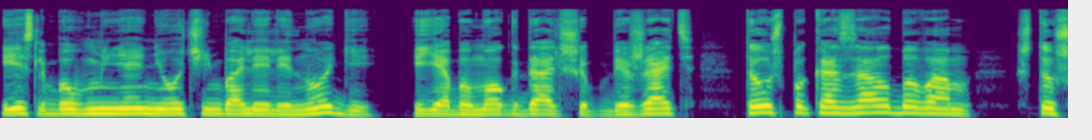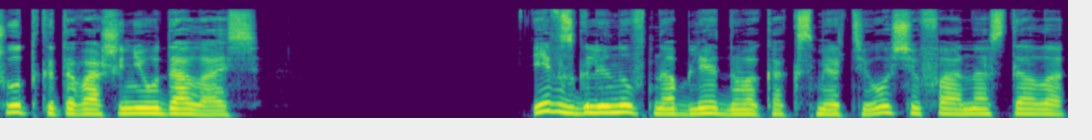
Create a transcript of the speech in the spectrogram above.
«Если бы у меня не очень болели ноги, и я бы мог дальше бежать, то уж показал бы вам, что шутка-то ваша не удалась». И, взглянув на бледного, как смерть Иосифа, она стала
